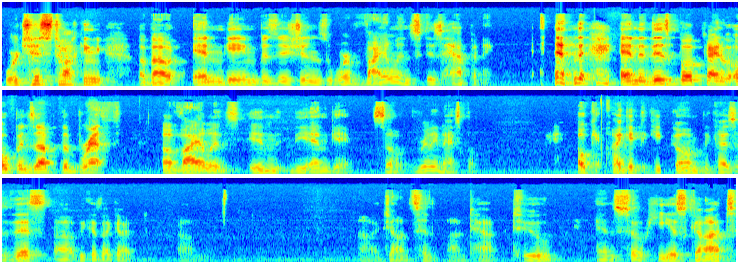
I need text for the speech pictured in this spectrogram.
We're just talking about endgame positions where violence is happening. And, and this book kind of opens up the breadth of violence in the endgame. So really nice book. Okay i get to keep going because of this uh, because i got Johnson on tap two. And so he has got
